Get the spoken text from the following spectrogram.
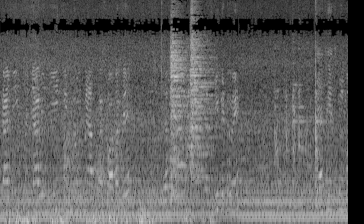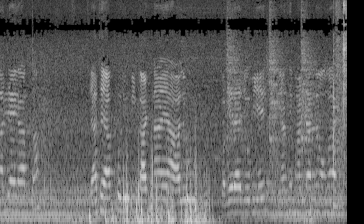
नमस्कार जी, पंजाब की इंदौर में आपका स्वागत है। सब्ज़ी कटर है। जैसे इसमें माल जाएगा आपका। यहाँ से आपको जो भी काटना है, आलू वगैरह जो भी है, यहाँ से माल डालना होगा आपको।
